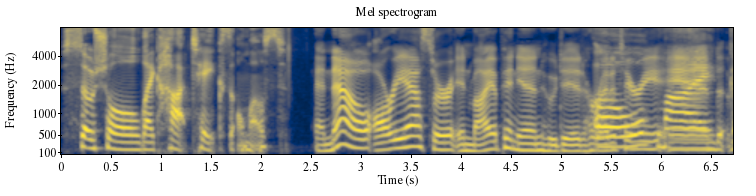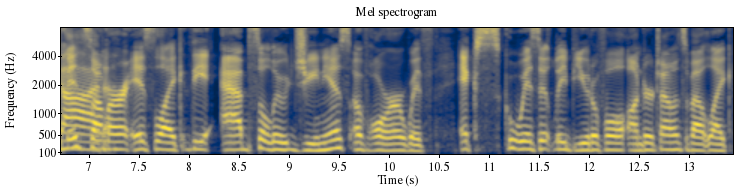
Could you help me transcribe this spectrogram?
social like hot takes almost. And now Ari Aster, in my opinion, who did Hereditary Oh and God. Midsommar, is like the absolute genius of horror with exquisitely beautiful undertones about like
